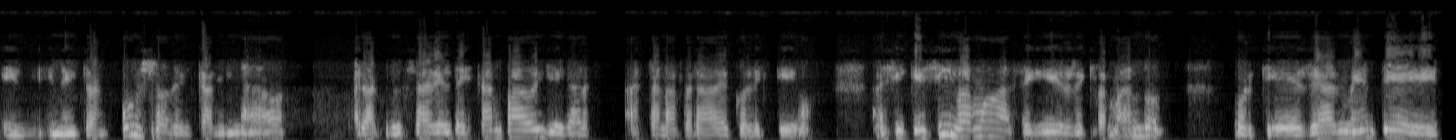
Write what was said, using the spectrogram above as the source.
en, en el transcurso del caminado para cruzar el descampado y llegar hasta la parada de colectivo. Así que sí, vamos a seguir reclamando porque realmente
